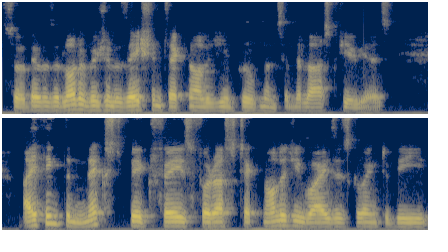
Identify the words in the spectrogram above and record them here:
So there was a lot of visualization technology improvements in the last few years. I think the next big phase for us technology wise is going to be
